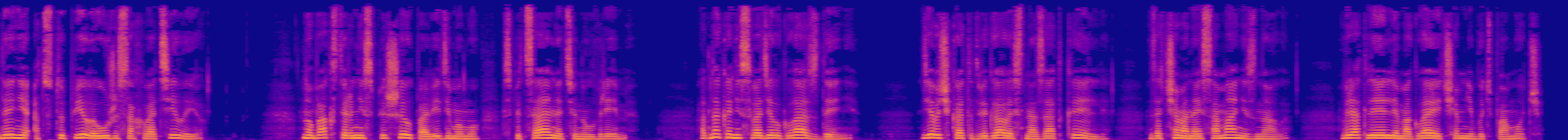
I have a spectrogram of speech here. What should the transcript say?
Дэнни отступила, ужас охватил ее. Но Бакстер не спешил, по-видимому, специально тянул время. Однако не сводил глаз Дэнни. Девочка отодвигалась назад к Элли. Зачем она и сама не знала. Вряд ли Элли могла ей чем-нибудь помочь.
